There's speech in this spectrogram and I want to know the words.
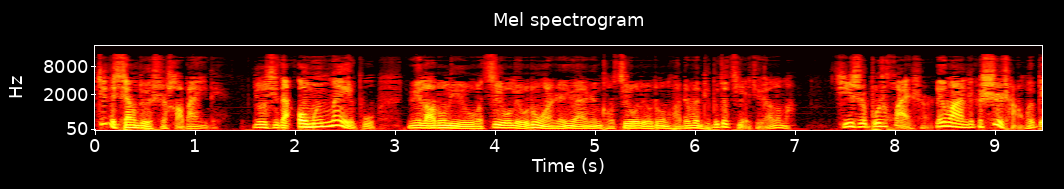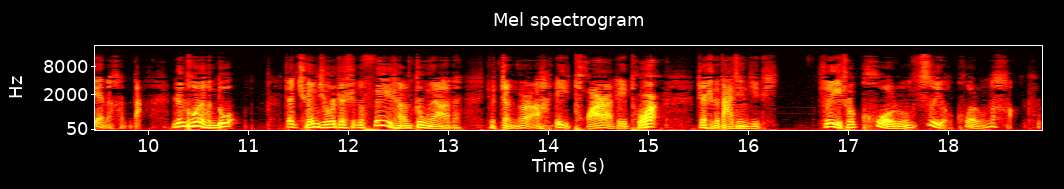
这个相对是好办一点。尤其在欧盟内部，因为劳动力如果自由流动啊，人员人口自由流动的话，这问题不就解决了吗？其实不是坏事。另外，这个市场会变得很大，人口也很多。在全球，这是个非常重要的，就整个啊这一团啊这一坨，这是个大经济体。所以说，扩容自有扩容的好处。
